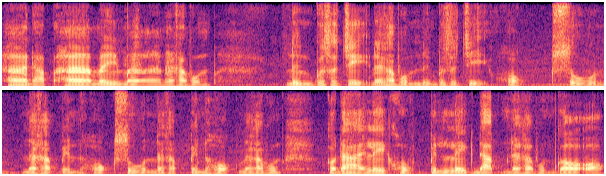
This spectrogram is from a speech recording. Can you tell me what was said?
5ดับ 5 ไม่มานะครับผม1พฤศจินะครับผม1พฤศจิ60นะครับเป็น 60นะครับเป็น6นะครับผมก็ได้เลข 6 เป็นเลขดับนะครับผมก็ออก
